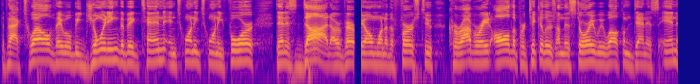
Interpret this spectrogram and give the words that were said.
the Pac 12. They will be joining the Big Ten in 2024. Dennis Dodd, our very own, one of the first to corroborate all the particulars on this story. We welcome Dennis in.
